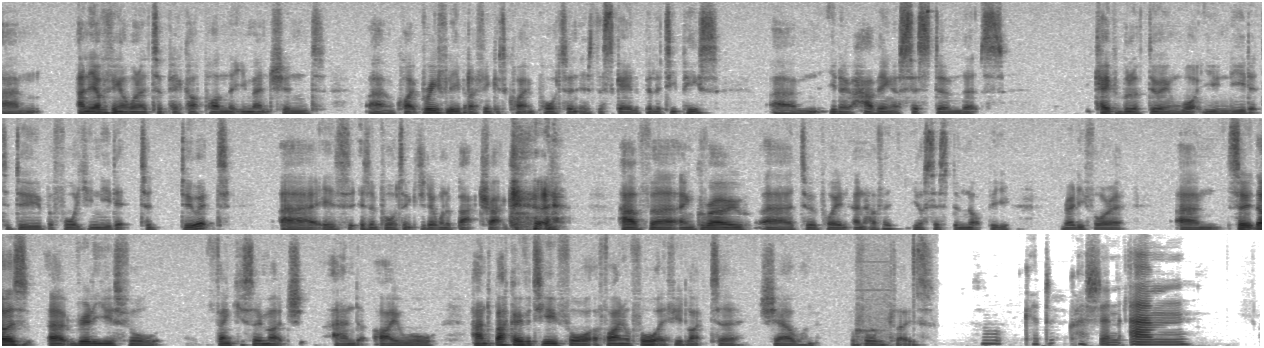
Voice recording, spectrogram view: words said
Um, and the other thing I wanted to pick up on that you mentioned um, quite briefly, but I think is quite important, is the scalability piece. Um, you know, having a system that's capable of doing what you need it to do before you need it to do it uh, is is important because you don't want to backtrack and have uh, and grow uh, to a point and have a, your system not be ready for it. Um, so that was uh, really useful. Thank you so much, and I will hand back over to you for a final thought if you'd like to share one before we close. Oh, good question. Um,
